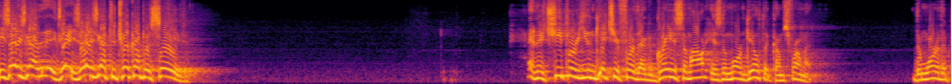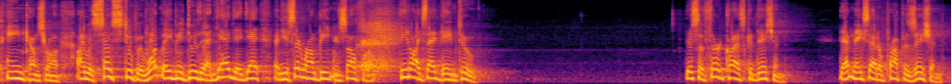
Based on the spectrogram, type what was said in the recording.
He's always, got, he's always got the trick up his sleeve. And the cheaper you can get you for the greatest amount is the more guilt that comes from it. The more the pain comes from. I was so stupid. What made me do that? Yeah, yeah, yeah. And you sit around beating yourself up. He likes that game too. This is a third class condition. That makes that a proposition.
